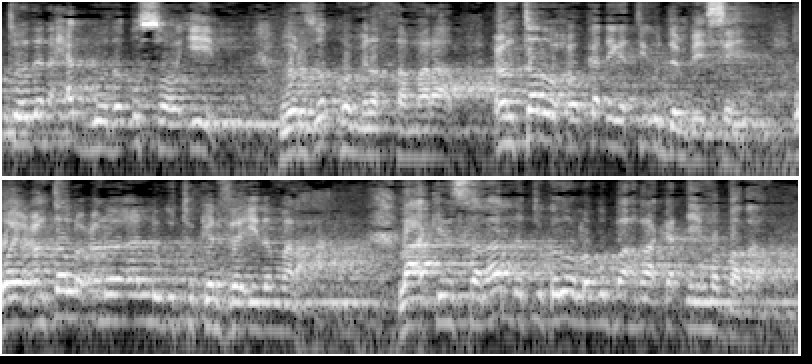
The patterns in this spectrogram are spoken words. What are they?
quluubtoodana xaggooda u soo iib. Warsuqhu min ahamaraat cuntada wuxuu ka dhigatay u dambaysay waayo cunto la cuno aan lagu tukan faa'iida ma laha. Laakiin salaad la tukadoo lagu baahdaa ka qiimo badan.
